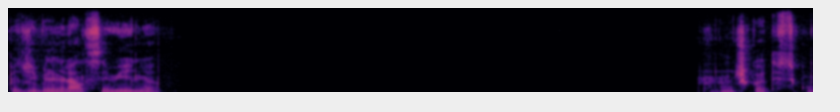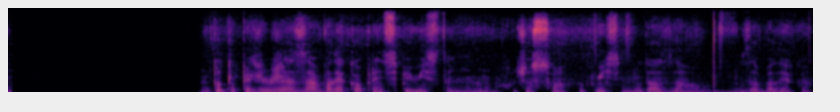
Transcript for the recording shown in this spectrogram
Опять же, Вільяреал, Севілья. Ну, Чекайте секунду. Ну, тут опять же вже за велика, в принципі, відстань, ну, хоча 48, ну да, за, за велика.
